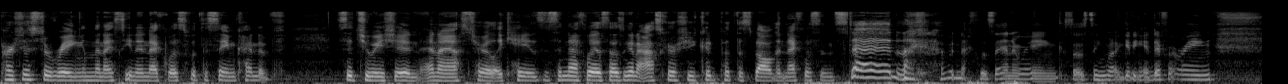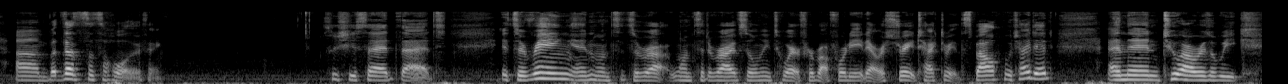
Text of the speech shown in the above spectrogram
purchased a ring and then I seen a necklace with the same kind of situation and I asked her like, "Hey, is this a necklace?" I was gonna ask her if she could put the spell on the necklace instead, and I could have a necklace and a ring because I was thinking about getting a different ring. Um, but that's that's a whole other thing. So she said that it's a ring, and once it's ar- once it arrives, you'll need to wear it for about forty eight hours straight to activate the spell, which I did, and then two hours a week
